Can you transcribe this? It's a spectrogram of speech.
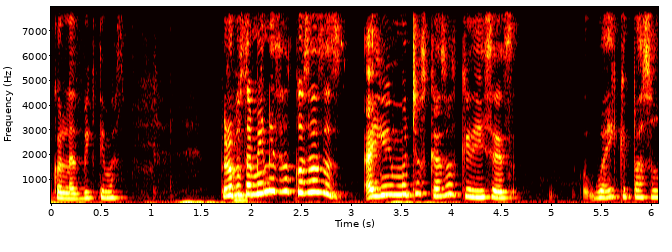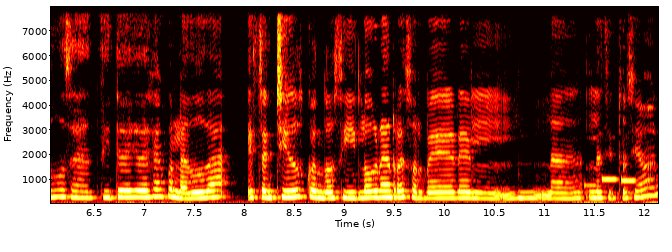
con las víctimas. Pero pues también esas cosas, hay muchos casos que dices, güey, ¿qué pasó? O sea, si te dejan con la duda, están chidos cuando sí logran resolver el, la, la situación.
